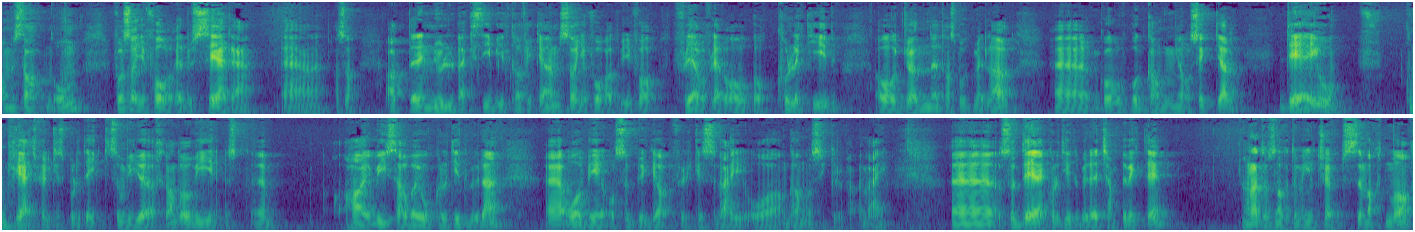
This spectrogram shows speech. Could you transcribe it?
og med staten om, for å sørge for å redusere eh, altså at det er nullvekst i biltrafikken. Sørge for at vi får flere og flere over på kollektiv og grønne transportmidler. Eh, går over på gange og sykkel. Det er jo konkret fylkespolitikk som vi gjør. Sant? Og vi, eh, har, vi server jo kollektivtilbudet. Eh, og vi også bygger fylkesvei og gang- og sykkelvei. Eh, så det kollektivtilbudet er kjempeviktig. Jeg har nettopp snakket om innkjøpsmakten vår.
